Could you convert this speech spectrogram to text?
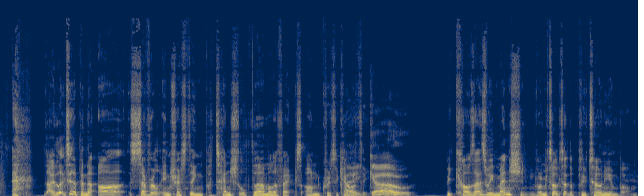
I looked it up, and there are several interesting potential thermal effects on There you criticality. go. Because, as we mentioned when we talked about the plutonium bomb,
